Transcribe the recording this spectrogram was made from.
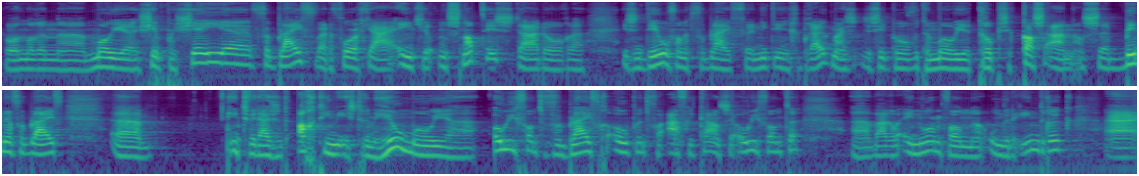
Waaronder een mooie chimpansee-verblijf, waar er vorig jaar eentje ontsnapt is. Daardoor is een deel van het verblijf niet in gebruik. Maar er zit bijvoorbeeld een mooie tropische kas aan als binnenverblijf. Eh, in 2018 is er een heel mooi eh, olifantenverblijf geopend voor Afrikaanse olifanten. Daar waren we enorm van eh, onder de indruk. Eh,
